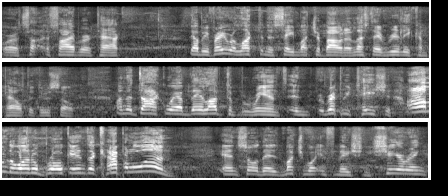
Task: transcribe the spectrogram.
or a, a cyber attack, they'll be very reluctant to say much about it unless they're really compelled to do so. On the dark web, they love to rant and reputation. I'm the one who broke into Capital One. And so there's much more information sharing,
